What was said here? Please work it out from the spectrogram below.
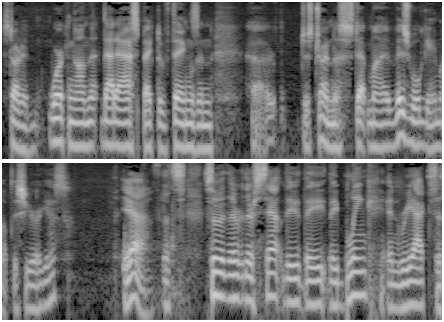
started working on that, that aspect of things, and uh, just trying to step my visual game up this year, I guess. Yeah, that's so. They're they're sound. They they they blink and react to,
